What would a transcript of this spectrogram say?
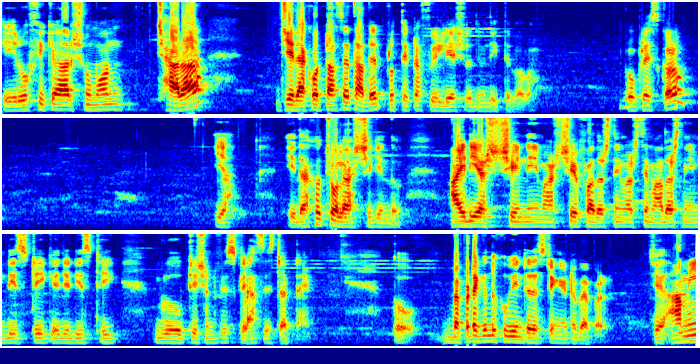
এই রফিকা আর সুমন ছাড়া যে রেকর্ডটা আছে তাদের প্রত্যেকটা ফিল্ডে আসলে তুমি দেখতে পাবা। গো প্রেস করো। ইয়া, এই দেখো চলে আসছে কিন্তু। আইডি আসছে নেম আসছে ফাদার্স নেম আসছে মাদার্স নেম ডিস্ট্রিক্ট এই যে district group tuition fees class start time তো ব্যাপারটা কিন্তু খুব ইন্টারেস্টিং একটা ব্যাপার যে আমি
